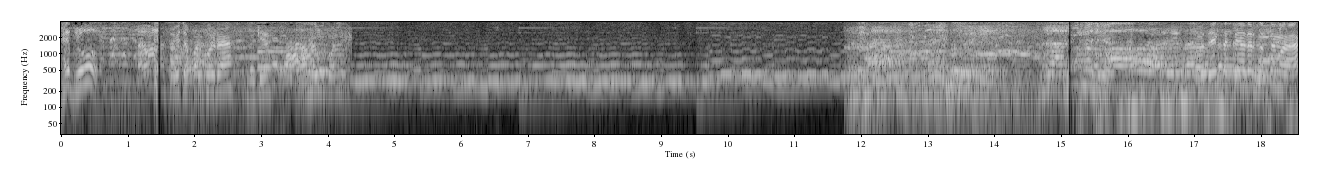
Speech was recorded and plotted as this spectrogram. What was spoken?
है ब्रो। सभी चप्पल खोल रहे हैं। देखिए हम लोग भी खोल लिए तो देख सकते हैं इधर सत्संग हो रहा है।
